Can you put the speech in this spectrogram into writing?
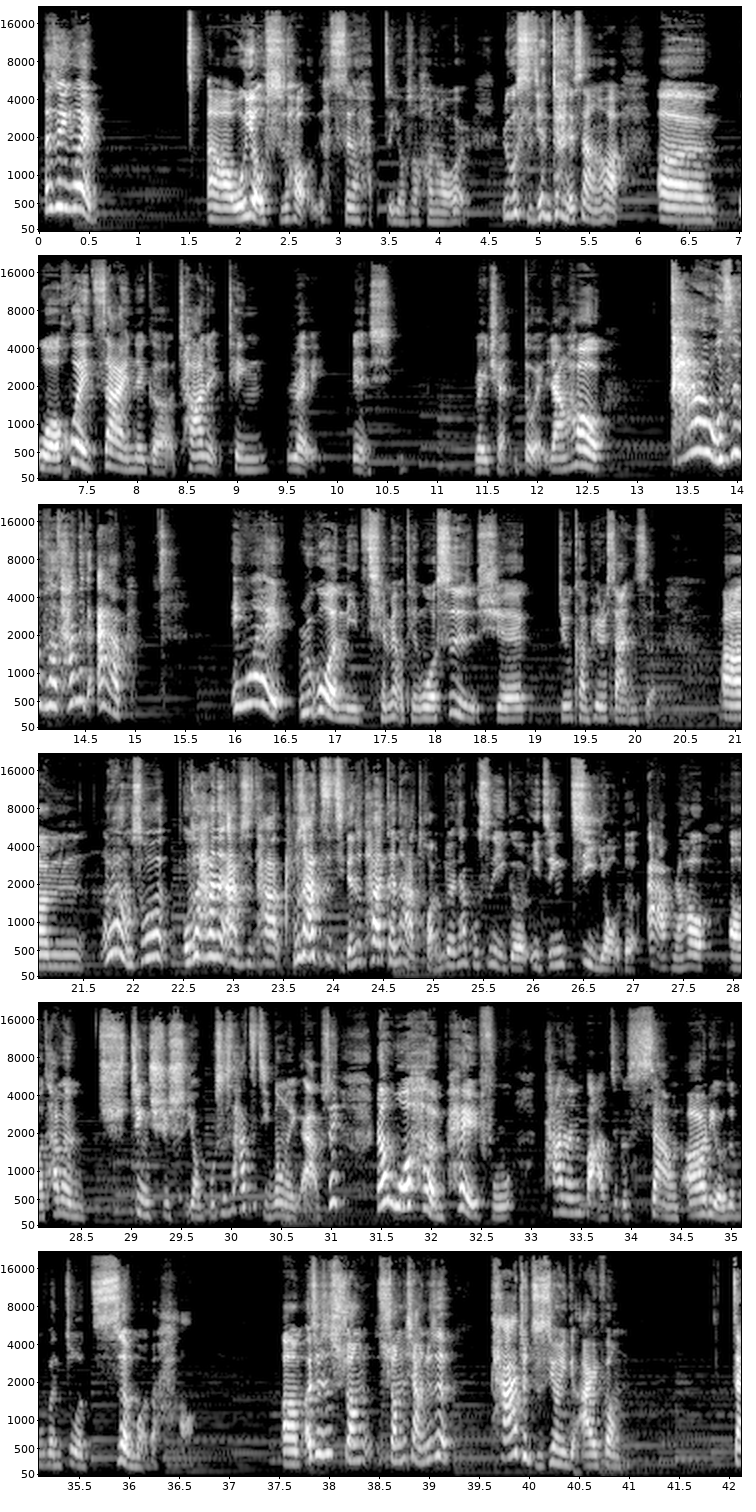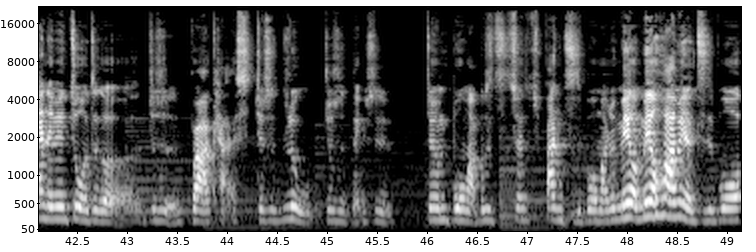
但是因为啊、我有时候真的很有时候很偶尔，如果时间 对得上的话，呃，我会在那个 Tonic 听 Ray 练习 Ray Chen 对，然后他我真的不知道他那个 App。因为如果你前面有听，我是学 do computer science，嗯，我想说，我说他那 app 是他不是他自己，但是他跟他的团队，他不是一个已经既有的 app，然后呃他们去进去使用，不是是他自己弄的一个 app，所以然后我很佩服他能把这个 sound audio 这部分做这么的好，嗯，而且是双双向，就是他就只是用一个 iPhone 在那边做这个就是 broadcast，就是录，就是等于是。这边播嘛，不是就办直播嘛，就没有没有画面的直播。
